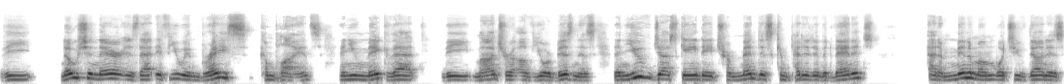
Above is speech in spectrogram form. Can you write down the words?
The notion there is that if you embrace compliance and you make that the mantra of your business, then you've just gained a tremendous competitive advantage. At a minimum, what you've done is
